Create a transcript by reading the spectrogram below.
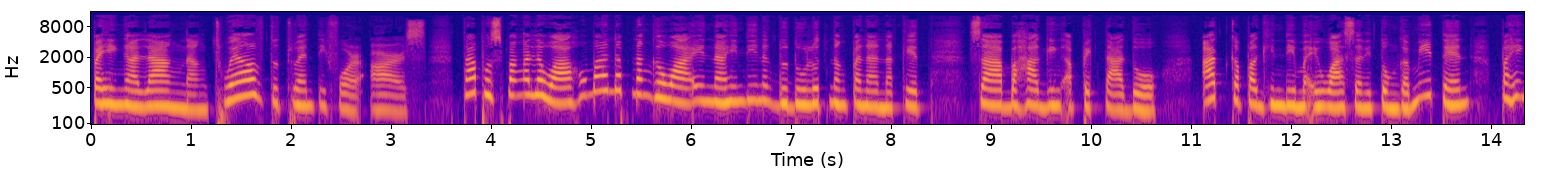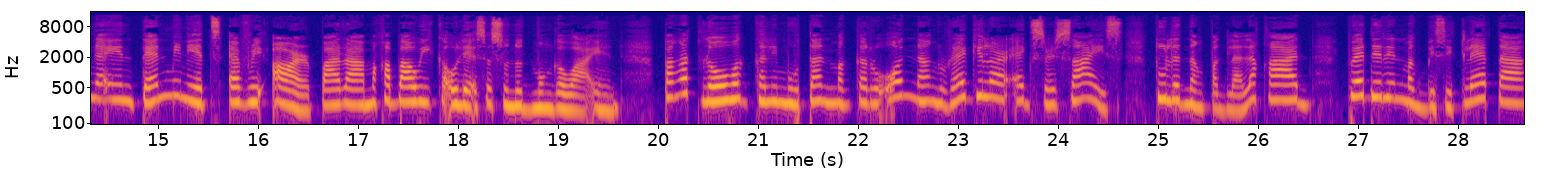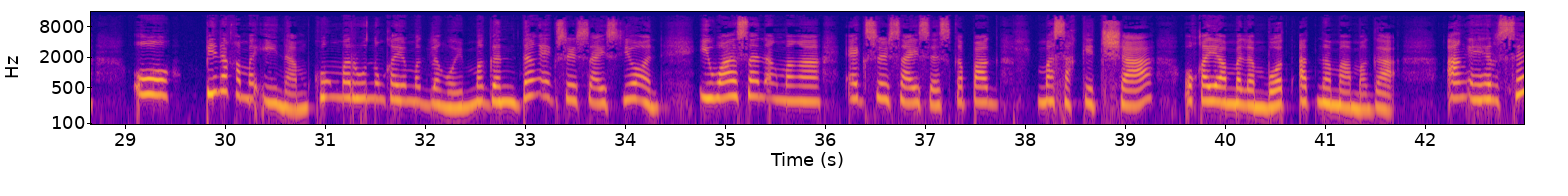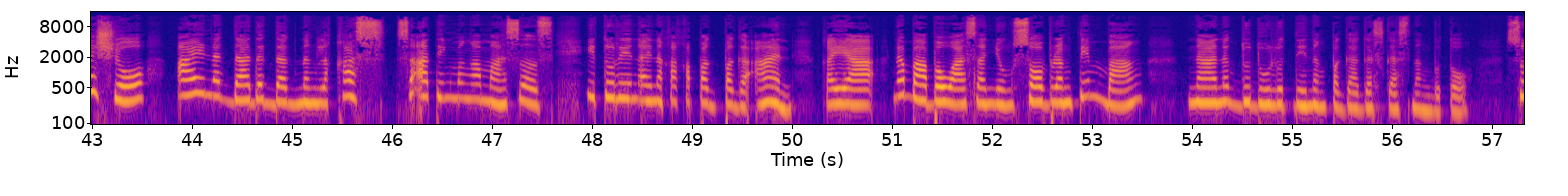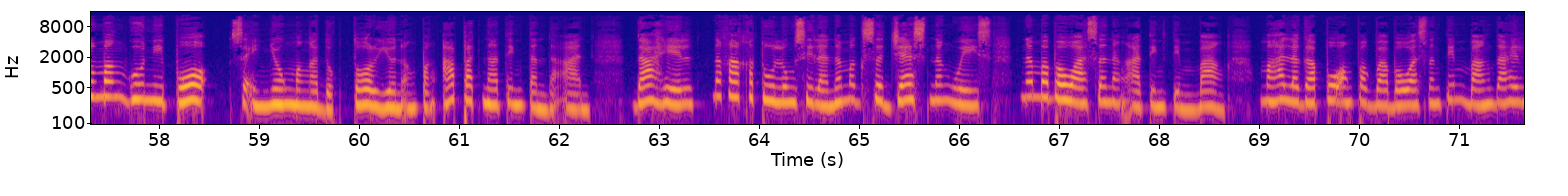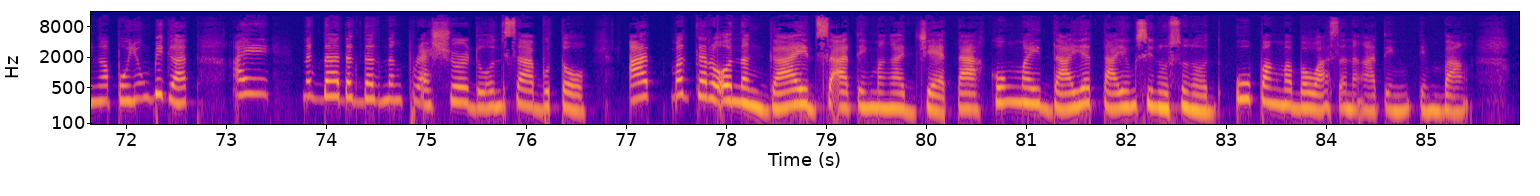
pahinga lang ng 12 to 24 hours. Tapos pangalawa, humanap ng gawain na hindi nagdudulot ng pananakit sa bahaging apektado at kapag hindi maiwasan itong gamitin, pahingain 10 minutes every hour para makabawi ka uli sa sunod mong gawain. Pangatlo, huwag kalimutan magkaroon ng regular exercise tulad ng paglalakad, pwede rin magbisikleta, o pinakamainam kung marunong kayo maglangoy, magandang exercise yon. Iwasan ang mga exercises kapag masakit siya o kaya malambot at namamaga. Ang ehersesyo ay nagdadagdag ng lakas sa ating mga muscles. Ito rin ay nakakapagpagaan, kaya nababawasan yung sobrang timbang na nagdudulot din ng paggagasgas ng buto. Sumangguni po sa inyong mga doktor. Yun ang pang-apat nating tandaan dahil nakakatulong sila na mag-suggest ng ways na mabawasan ang ating timbang. Mahalaga po ang pagbabawas ng timbang dahil nga po yung bigat ay nagdadagdag ng pressure doon sa buto. At magkaroon ng guide sa ating mga dieta kung may diet tayong sinusunod upang mabawasan ang ating timbang.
